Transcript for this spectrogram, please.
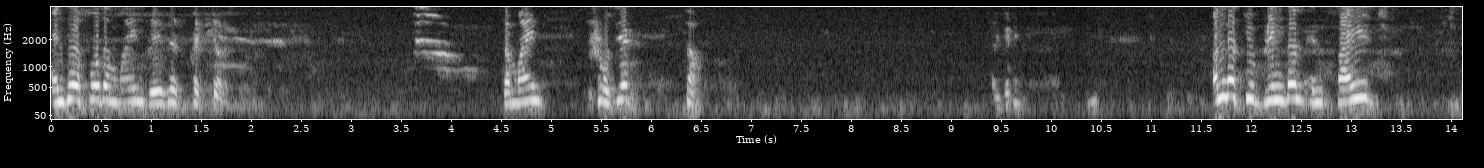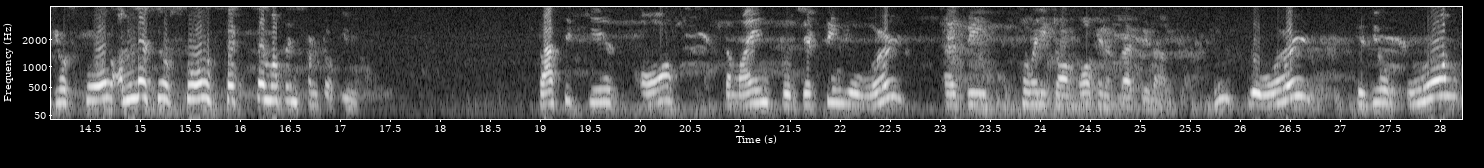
And therefore the mind raises specters. The mind projects stuff. Are you getting it? Unless you bring them inside your soul, unless your soul sets them up in front of you, classic case of the mind projecting your world as we so many talk of in Advaita Vedanta. Your world is your own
